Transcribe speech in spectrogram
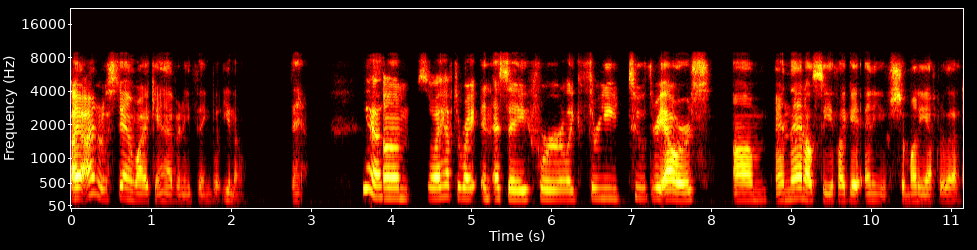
I, I understand why I can't have anything, but you know. Yeah. Um, so I have to write an essay for like three, two, three hours. Um, and then I'll see if I get any money after that.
